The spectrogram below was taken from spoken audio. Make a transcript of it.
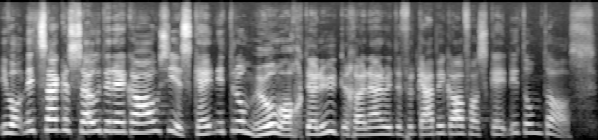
Ich will nicht sagen, es soll dir egal sein. Es geht nicht darum, ja, macht ja nichts, ich kann auch wieder Vergebung anfangen. Es geht nicht um das.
